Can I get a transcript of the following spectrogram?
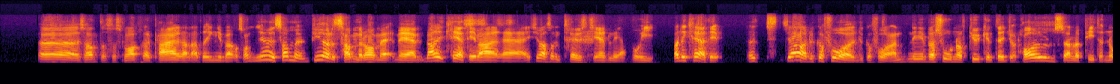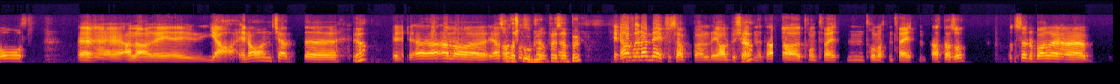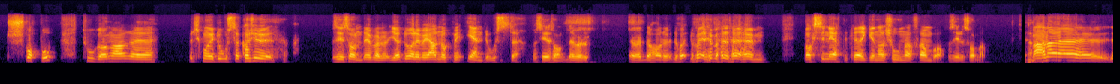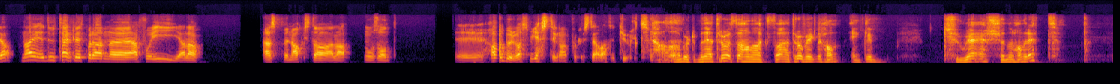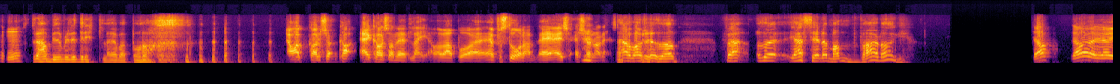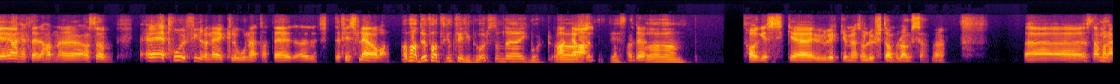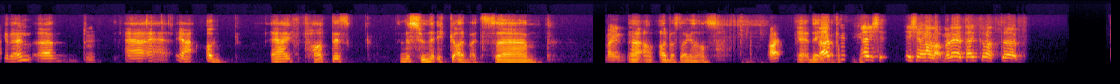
Uh? Og så smaker det pære eller bringebær og sånn. Vi gjør det samme da med, med litt kreative her. Uh, ikke vær sånn traust kjedelig FHI. Vær litt kreativ. Uh, ja, du kan få, du kan få en ny versjon av kuken til John Holmes eller Peter North. eller ja, en annen kjent Ja. Eller ja, Anders Skoglund, for eksempel. Ja, for det er meg, for eksempel, i all beskjedenhet. Ja. Eller Trond Tveiten, Trond Atten Tveiten. Etter sånt. Og så er det bare svopp opp to ganger. Eh, vet ikke hvor mange doser. Kanskje du si sånn, det vel, ja, Da er det vel gjerne nok med én dose, for å si det sånn. Det er vel, da, har du, da, er det vel um, vaksinert i flere generasjoner fremover, for å si det sånn. Ja. Men uh, ja, nei, du tenk litt på den uh, FHI eller Espen Nakstad eller noe sånt. Uh, han burde vært som gjest en gang, faktisk. Det hadde vært litt kult. Ja, han burde, Men jeg tror også han Nakstad Jeg tror egentlig han egentlig Tror jeg jeg skjønner han rett. Mm. Så tror jeg han begynner å bli litt drittlei av å være på Ja, kanskje, jeg, kanskje han er litt lei av å være på Jeg forstår den. Jeg, jeg skjønner det. Jeg, bare sånn, for jeg, altså, jeg ser den mannen hver dag. Ja, ja, jeg er helt enig. Han, altså, jeg tror fyren er klonet. At det, det finnes flere av han. Han hadde jo faktisk en tvillingbror som det gikk bort. Og, ja, ja. Det, og, tragisk uh, ulykke med sånn luftambulanse. Uh, stemmer det? Likevel. Uh, jeg, jeg, jeg faktisk misunner ikke arbeids, uh, arbeidsdagen hans. Nei, det, jeg faktisk ikke. ikke. Ikke heller. Men jeg tenker at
